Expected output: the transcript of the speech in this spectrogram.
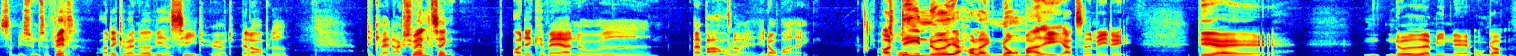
som vi synes er fedt, og det kan være noget, vi har set, hørt eller oplevet. Det kan være en aktuel ting, og det kan være noget, man bare holder enormt meget af. Og tro- det er noget, jeg holder enormt meget af, jeg har taget med i dag. Det er noget af min øh, ungdom,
